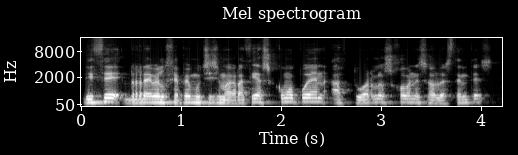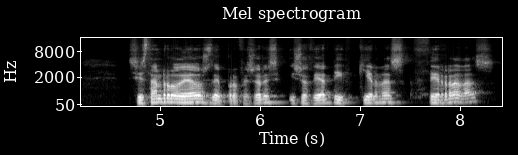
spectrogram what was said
Dice Rebel GP, muchísimas gracias. ¿Cómo pueden actuar los jóvenes adolescentes si están rodeados de profesores y sociedad de izquierdas cerradas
